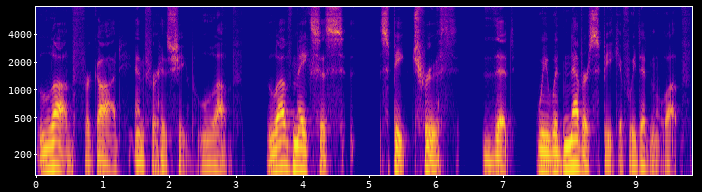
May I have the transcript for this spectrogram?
love for God and for his sheep. Love. Love makes us speak truth that we would never speak if we didn't love.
